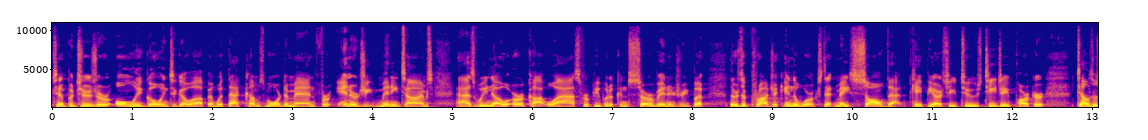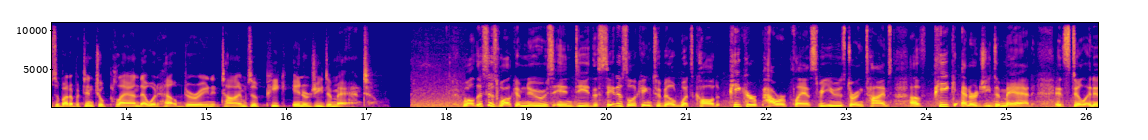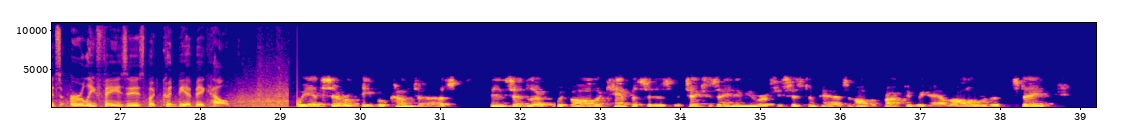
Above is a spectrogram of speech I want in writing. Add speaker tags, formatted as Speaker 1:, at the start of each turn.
Speaker 1: Temperatures are only going to go up, and with that comes more demand for energy. Many times, as we know, ERCOT will ask for people to conserve energy, but there's a project in the works that may solve that. KPRC2's TJ Parker tells us about a potential plan that would help during times of peak energy demand.
Speaker 2: Well, this is welcome news indeed. The state is looking to build what's called peaker power plants to be used during times of peak energy demand. It's still in its early phases, but could be a big help.
Speaker 3: We had several people come to us and said, look, with all the campuses that Texas A&M University System has and all the property we have all over the state,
